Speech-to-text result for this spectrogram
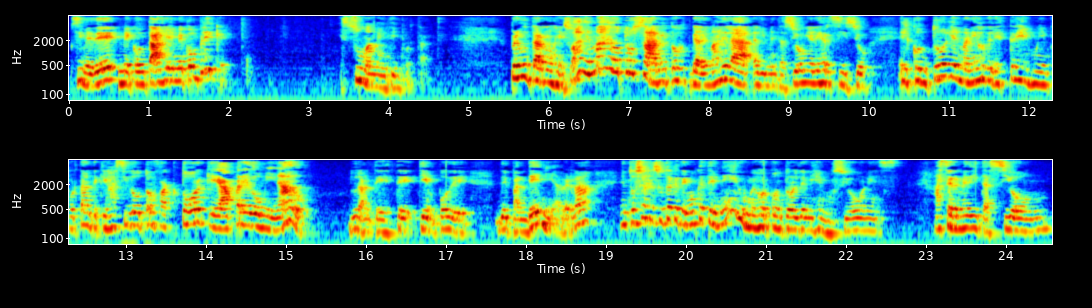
si me dé, me contagie y me complique. Es sumamente importante. Preguntarnos eso. Además de otros hábitos, de además de la alimentación y el ejercicio, el control y el manejo del estrés es muy importante, que ha sido otro factor que ha predominado durante este tiempo de, de pandemia, ¿verdad? Entonces resulta que tengo que tener un mejor control de mis emociones, hacer meditación.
